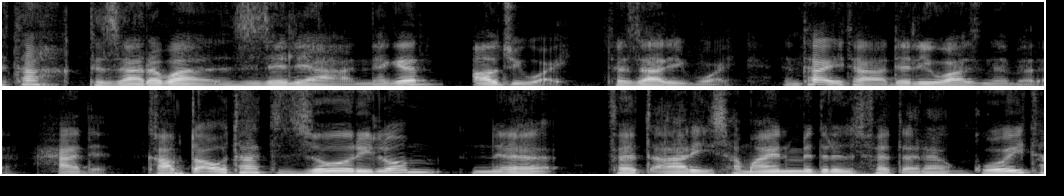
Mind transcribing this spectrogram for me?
እታ ክዛረባ ዝደልያ ነገር ኣውጺእዋ እዩ፣ ተዛሪብዋ እዩ። እንታይ እዩ እታ ደልይዋ ዝነበረ? ሓደ። ካብ ጣኦታት ዘወር ኢሎም ንፈጣሪ ሰማይን ምድርን ዝፈጠረ ጎይታ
